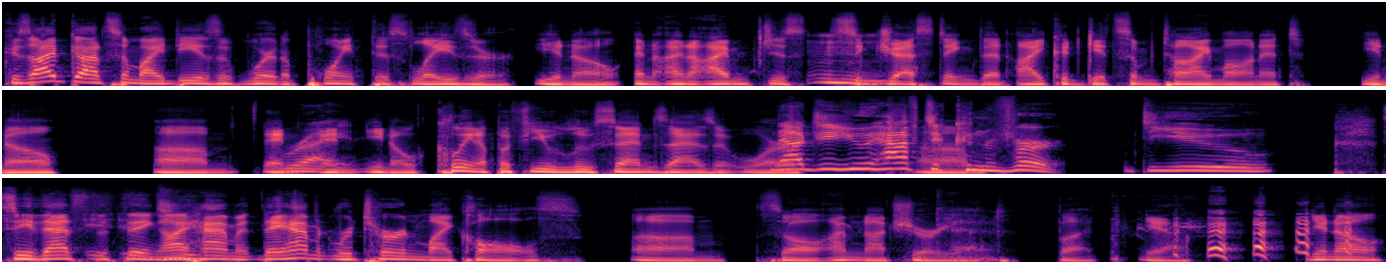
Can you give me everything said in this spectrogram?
Because I've got some ideas of where to point this laser, you know, and and I'm just Mhm. suggesting that I could get some time on it, you know, um, and Right. and you know, clean up a few loose ends, as it were. Now, do you have to Um, convert? Do you? See, that's the thing. do I you- haven't. They haven't returned my calls. Um, so I'm not sure Okay. yet. But yeah, you know,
